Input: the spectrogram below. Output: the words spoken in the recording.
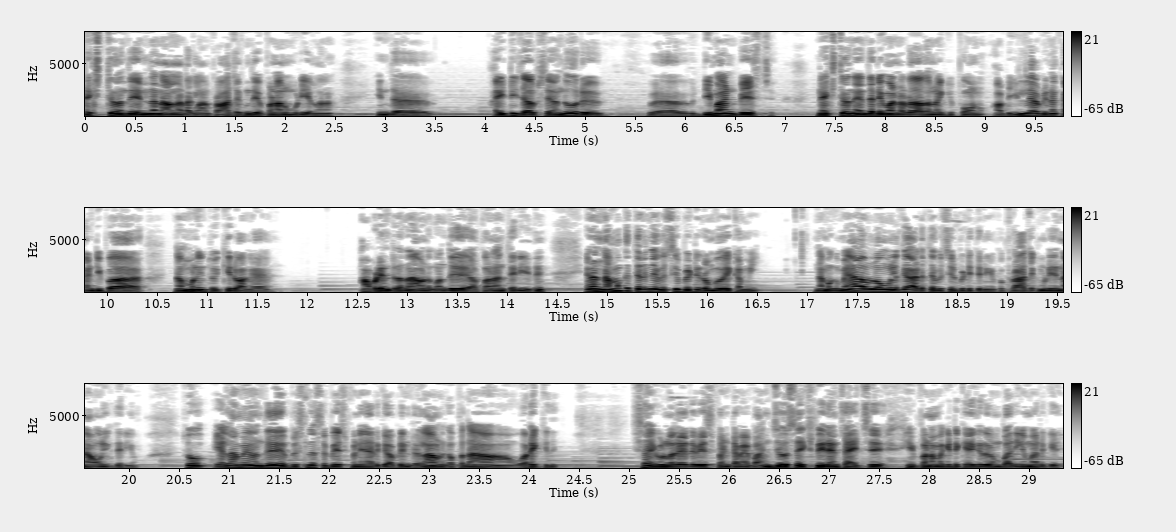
நெக்ஸ்ட்டு வந்து என்ன நாள் நடக்கலாம்? ப்ராஜெக்ட் வந்து எப்போனாலும் முடியலாம்? இந்த ஐடி ஜாப்ஸே வந்து ஒரு டிமாண்ட் பேஸ்டு நெக்ஸ்ட் வந்து எந்த டிமாண்ட் வருதோ அதை நோக்கி போகணும். அப்படி இல்லை அப்படின்னா கண்டிப்பாக நம்மளையும் தூக்கிடுவாங்க. அப்படின்றதான் அவனுக்கு வந்து அப்போ தான் தெரியுது. ஏன்னா நமக்கு தெரிஞ்ச விசிபிலிட்டி ரொம்பவே கம்மி. நமக்கு மேலே உள்ளவங்களுக்கு அடுத்த விசிபிலிட்டி தெரியும். இப்போ ப்ராஜெக்ட் முடியுதுன்னு அவங்களுக்கு தெரியும். ஸோ எல்லாமே வந்து பிஸ்னஸை பேஸ் பண்ணி தான் இருக்குது அப்படின்றலாம் அவனுக்கு அப்போ தான் உரைக்குது. சார் இவ்வளோ நேரத்தை வேஸ்ட் பண்ணிட்டோமே. இப்போ அஞ்சு வருஷம் எக்ஸ்பீரியன்ஸ் ஆயிடுச்சு. இப்போ நம்ம கிட்ட கேட்குறது ரொம்ப அதிகமாக இருக்குது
